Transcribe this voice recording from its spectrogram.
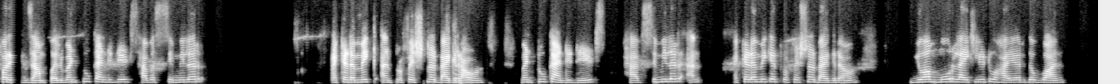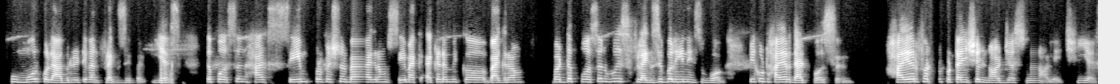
For example, when two candidates have a similar academic and professional background, when two candidates have similar and academic and professional background, you are more likely to hire the one who more collaborative and flexible. Yes, the person has same professional background same ac academic uh, background but the person who is flexible in his work we could hire that person. Hire for potential not just knowledge. Yes.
